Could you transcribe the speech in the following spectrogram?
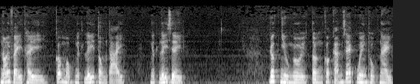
Nói vậy thì có một nghịch lý tồn tại. Nghịch lý gì? Rất nhiều người từng có cảm giác quen thuộc này.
